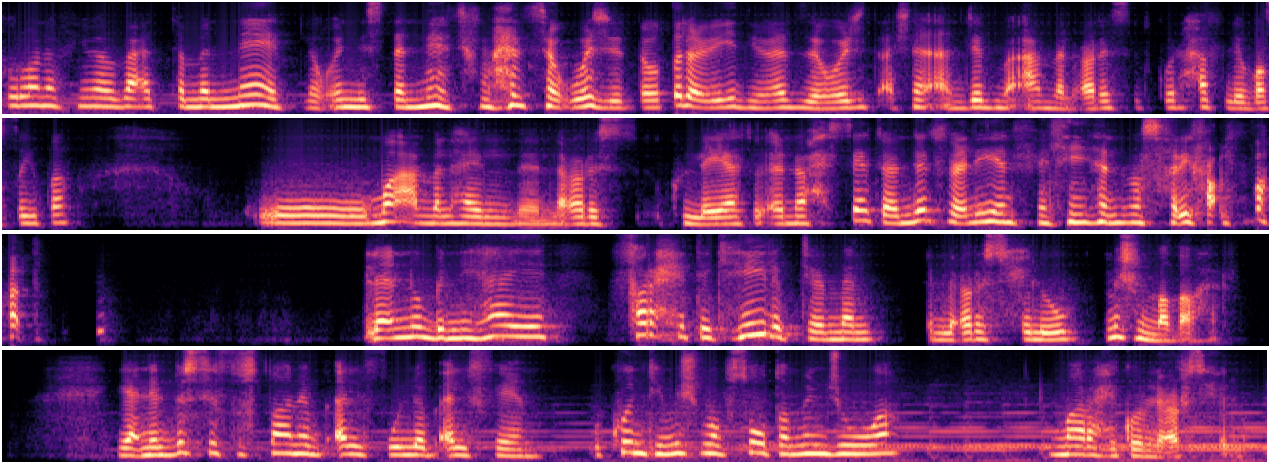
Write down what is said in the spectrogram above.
كورونا فيما بعد تمنيت لو إني استنيت وما تزوجت لو طلع بإيدي ما تزوجت عشان عن جد ما أعمل عرس تكون حفلة بسيطة. وما أعمل هاي العرس كلياته لأنه حسيته عن جد فعليا فعليا مصاريف على الفاضي. لأنه بالنهاية فرحتك هي اللي بتعمل العرس حلو مش المظاهر. يعني لبستي فستان بألف ولا بألفين وكنتي مش مبسوطة من جوا ما راح يكون العرس حلو.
